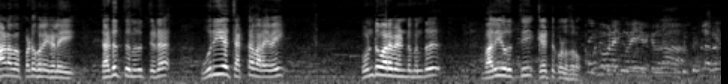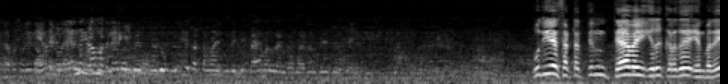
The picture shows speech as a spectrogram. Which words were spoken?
ஆணவ படுகொலைகளை தடுத்து நிறுத்திட உரிய சட்ட வரைவை கொண்டு வர வேண்டும் என்று வலியுறுத்தி கேட்டுக்கொள்கிறோம் கோலை முறை இருக்கிறதா உள்ள பேசுறப்ப சொல்லியிருந்தீங்க எந்த கிராமத்துல இருக்கீங்க புதிய சட்டத்தின் தேவை இருக்கிறது என்பதை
